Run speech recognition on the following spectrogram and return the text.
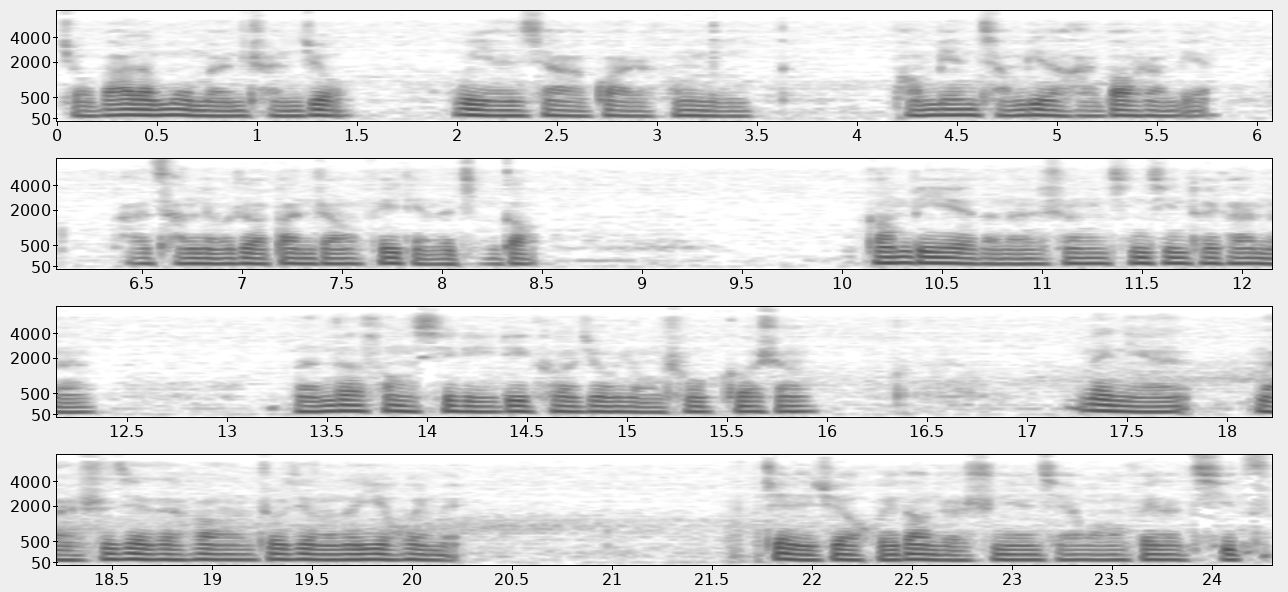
酒吧的木门陈旧，屋檐下挂着风铃，旁边墙壁的海报上边还残留着半张非典的警告。刚毕业的男生轻轻推开门，门的缝隙里立刻就涌出歌声。那年满世界在放周杰伦的《叶惠美》。这里却回荡着十年前王菲的妻子。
